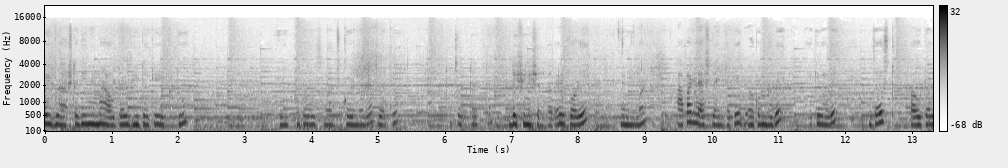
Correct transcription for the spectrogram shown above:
ওই ব্রাশটা দিয়ে আমি আমার আউটার ভিটাকে একটু এরকম করে স্মাচ করে নেব, যাতে ছোট্ট একটা ডেফিনেশন পাবে। এরপরে আমি আমার আপার ল্যাশ লাইনটাকে এরকমভাবে, একইভাবে জাস্ট আউটার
